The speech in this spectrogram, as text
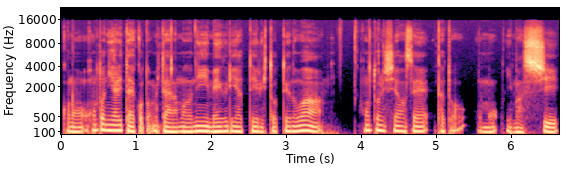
この本当にやりたいことみたいなものに巡り合っている人っていうのは本当に幸せだと思いますし、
